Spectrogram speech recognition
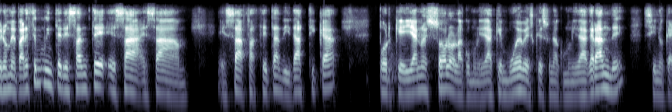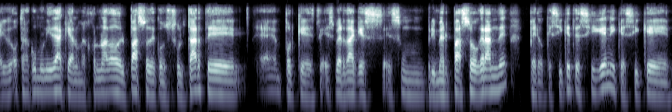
pero me parece muy interesante esa, esa, esa faceta didáctica porque ya no es solo la comunidad que mueves, que es una comunidad grande, sino que hay otra comunidad que a lo mejor no ha dado el paso de consultarte, eh, porque es, verdad que es, un primer paso grande, pero que sí que te siguen y que sí que,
